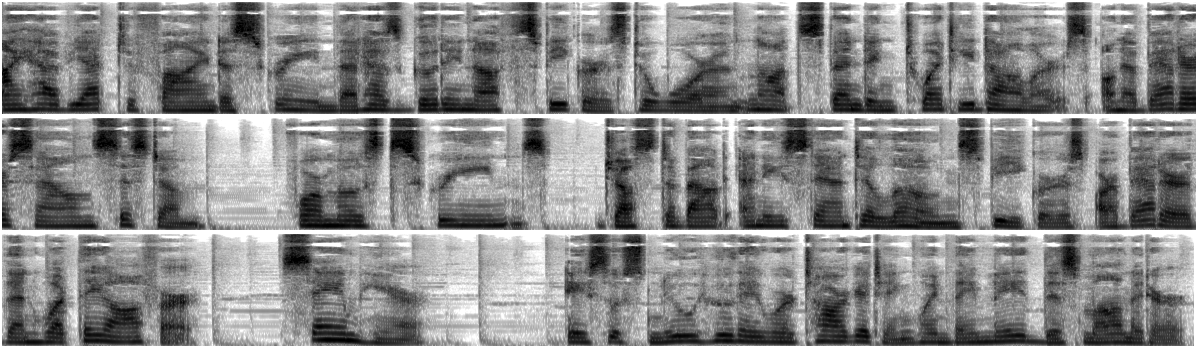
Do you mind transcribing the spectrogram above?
I have yet to find a screen that has good enough speakers to warrant not spending $20 on a better sound system. For most screens, just about any standalone speakers are better than what they offer. Same here. Asus knew who they were targeting when they made this monitor.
